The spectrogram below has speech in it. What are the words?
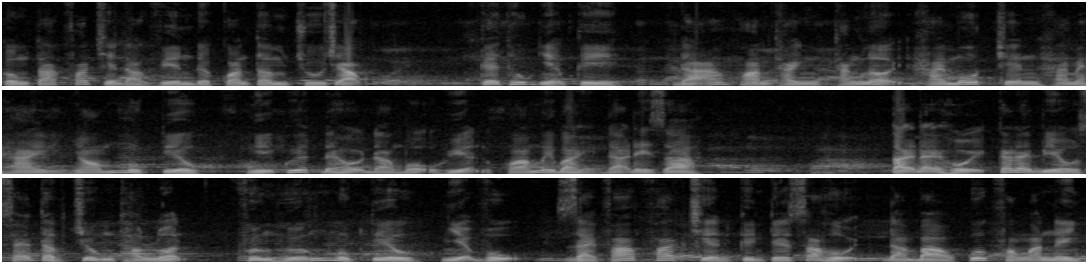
Công tác phát triển đảng viên được quan tâm chú trọng. Kết thúc nhiệm kỳ đã hoàn thành thắng lợi 21 trên 22 nhóm mục tiêu nghị quyết Đại hội Đảng bộ huyện khóa 17 đã đề ra. Tại đại hội, các đại biểu sẽ tập trung thảo luận phương hướng mục tiêu, nhiệm vụ, giải pháp phát triển kinh tế xã hội, đảm bảo quốc phòng an ninh,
